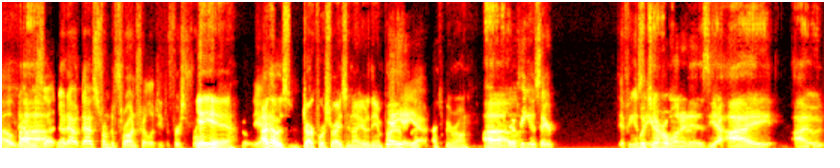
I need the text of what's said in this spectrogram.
Oh, that was Ah. uh, no, that that's from the Thrawn trilogy, the first. Thrawn Yeah, yeah, yeah. yeah. I thought it was Dark Force Rising, not Heir to the Empire. yeah, but yeah. I could be wrong. um, I think it was there. I think it was whichever one it is. Yeah, I I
